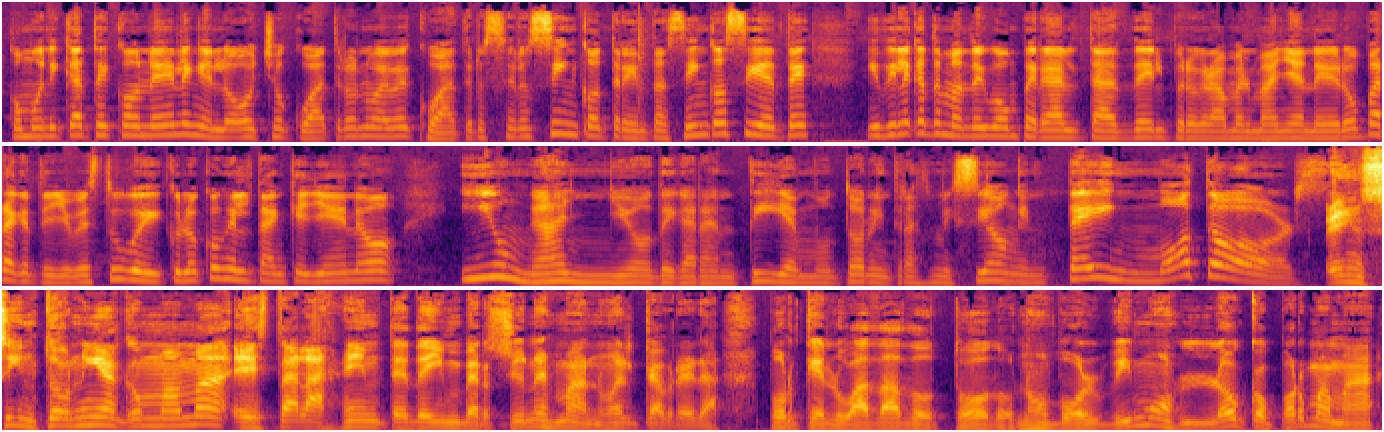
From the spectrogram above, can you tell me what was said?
Comunícate con él en el 849-405-357 y dile que te mando Ivonne Peralta del programa El Mañanero para que te lleves tu vehículo con el tanque lleno y un año de garantía en motor y transmisión en Tain Motors. En sintonía con mamá está la gente de Inversiones Manuel Cabrera, porque lo ha dado todo. Nos volvimos locos por mamá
